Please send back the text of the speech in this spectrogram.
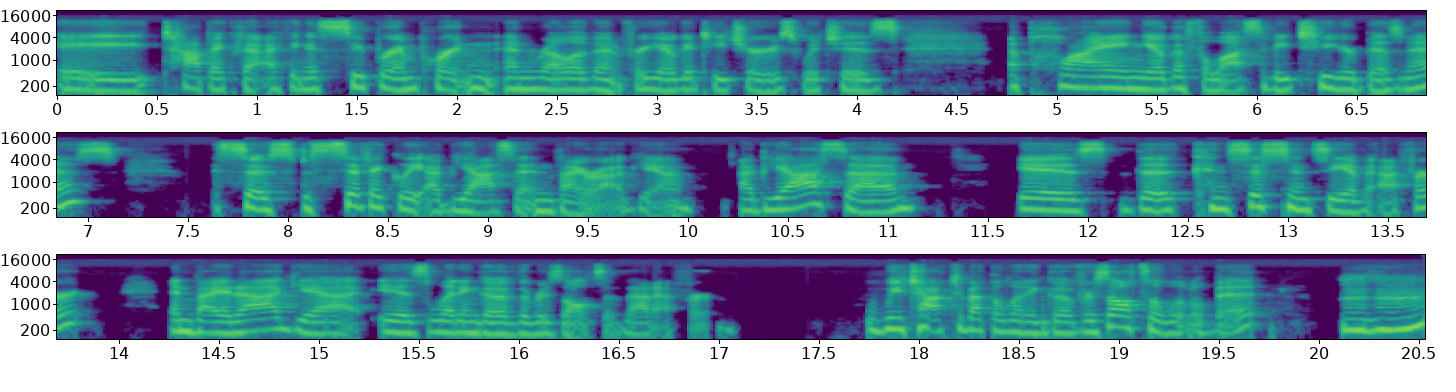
a topic that I think is super important and relevant for yoga teachers, which is applying yoga philosophy to your business. So, specifically, abhyasa and vairagya. Abhyasa is the consistency of effort, and vairagya is letting go of the results of that effort. We've talked about the letting go of results a little bit, Mm-hmm.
